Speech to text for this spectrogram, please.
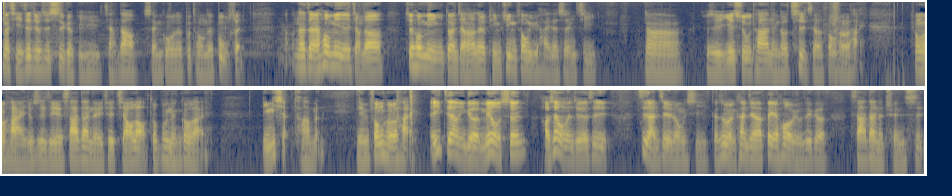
那其实这就是四个比喻讲到神国的不同的部分。好，那在后面呢讲到。最后面一段讲到那个平静风与海的神迹，那就是耶稣他能够斥责风和海，风和海就是这些撒旦的一切搅扰都不能够来影响他们，连风和海，诶，这样一个没有生，好像我们觉得是自然界的东西，可是我们看见它背后有这个撒旦的权势，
